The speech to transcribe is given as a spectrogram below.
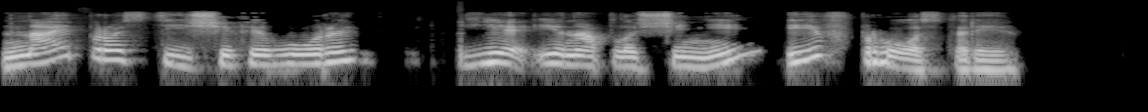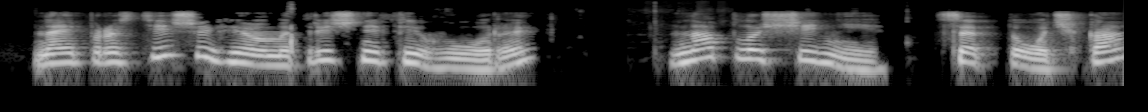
Найпростіші фігури є і на площині, і в просторі. Найпростіші геометричні фігури на площині це точка,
